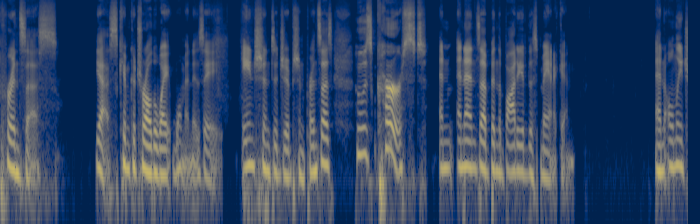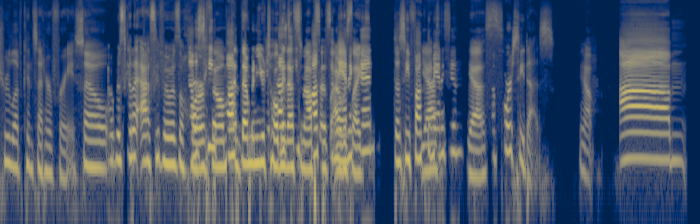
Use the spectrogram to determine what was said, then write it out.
princess. Yes, Kim Cattrall, the white woman, is a ancient Egyptian princess who is cursed and and ends up in the body of this mannequin. And only true love can set her free. So I was gonna ask if it was a horror film, fuck, and then when you told me that synopsis, I was like, does he fuck yes, the mannequin? Yes. Of course he does. Yeah. Um,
